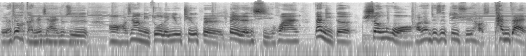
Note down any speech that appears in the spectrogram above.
对，就感觉起来就是哦，好像你做了 YouTuber 被人喜欢，但你的生活好像就是必须好摊在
